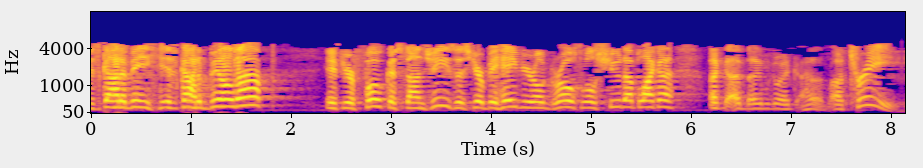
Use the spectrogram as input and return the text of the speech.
It's got to be, it's got to build up. If you're focused on Jesus, your behavioral growth will shoot up like a, a, a, a tree.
